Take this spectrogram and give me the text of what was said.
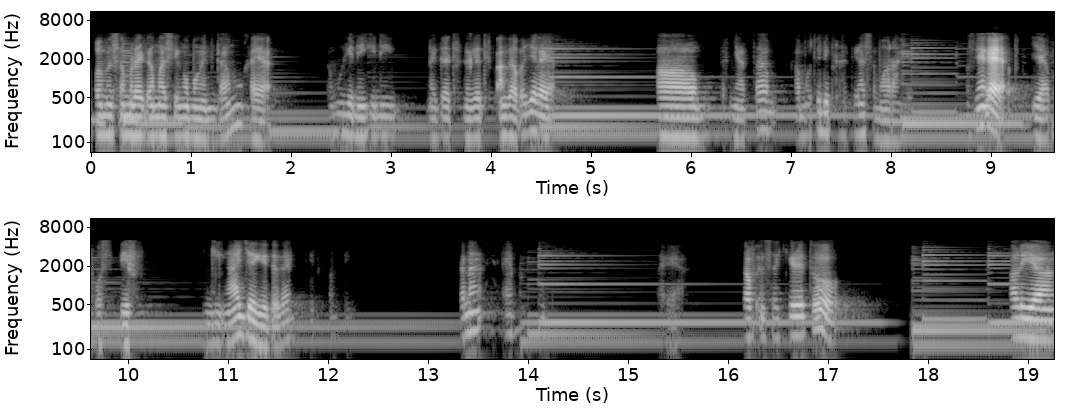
Kalau misalnya mereka masih ngomongin kamu kayak kamu gini-gini negatif negatif anggap aja kayak um, ternyata kamu tuh diperhatikan sama orang gitu maksudnya kayak ya positif thinking aja gitu kan itu penting. Karena emang kayak self insecure itu hal yang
